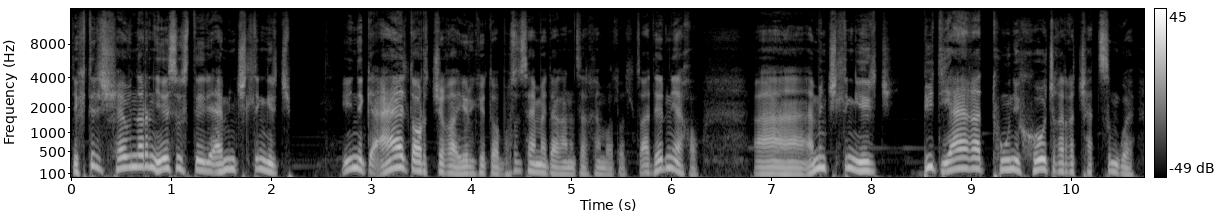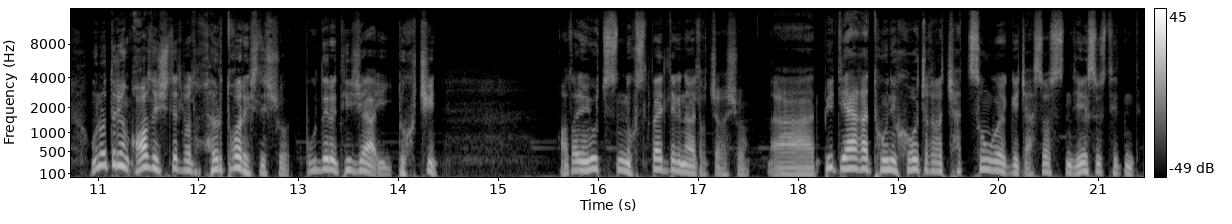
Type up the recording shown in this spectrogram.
Тэгтэл шавнар нь Есүс дээр аминчлан ирж Энэ нэг айлд орж байгаа ерөнхийдөө бусад сайн мэдээ анзаарах юм бол за тэрний яг аа аминчлан ирж бид яагаад түүнийг хөөж гаргаж чадсангүй? Өнөөдрийн гол ишлэл бол 20 дугаар ишлэл шүү. Бүгдээрээ тийшээ төгч чинь одоо юу ч гэсэн нөхцөл байдлыг нь ойлгож байгаа шүү. Аа бид яагаад түүнийг хөөж гаргаж чадсангүй гэж асуусанд Есүс тэдэнд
